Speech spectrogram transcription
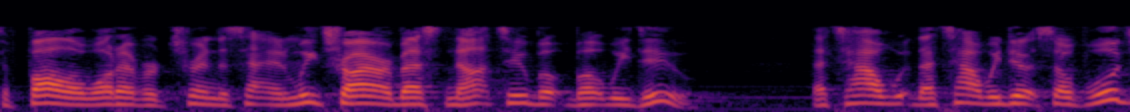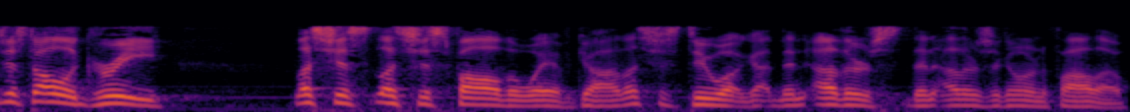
to follow whatever trend is happening. And we try our best not to, but but we do. That's how that's how we do it. So if we'll just all agree, let's just let's just follow the way of God. Let's just do what God. Then others then others are going to follow.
